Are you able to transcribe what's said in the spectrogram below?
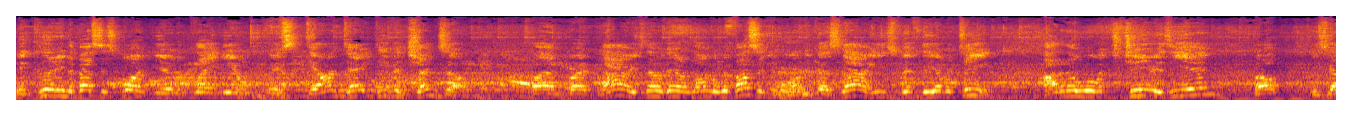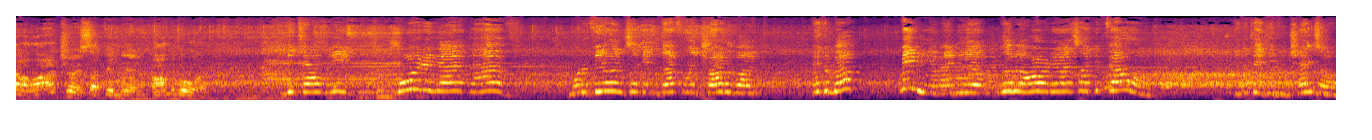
including the bestest one here to play here is Donte DiVincenzo. Um, but now he's no there longer with us anymore because now he's with the other team. I don't know which team is he in. Well, He's got a lot of choice up in there on the board. You tell me, more than that, have more feelings I can definitely try to like pick him up. Maybe it might be a little bit hard as like a fellow. I think DiVincenzo,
